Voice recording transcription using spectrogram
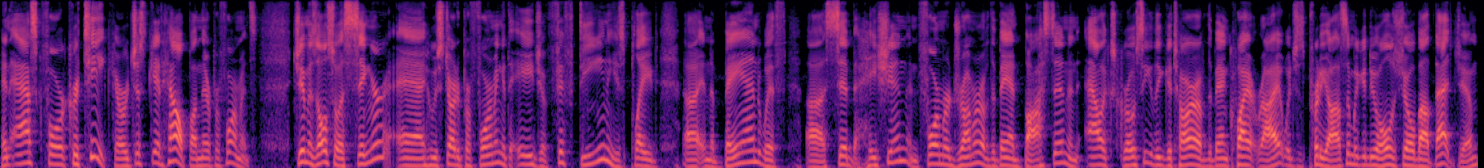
and ask for critique or just get help on their performance. Jim is also a singer uh, who started performing at the age of 15. He's played uh, in a band with uh, Sib Hashian and former drummer of the band Boston and Alex Grossi, lead guitar of the band Quiet Riot, which is pretty awesome. We could do a whole show about that, Jim.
